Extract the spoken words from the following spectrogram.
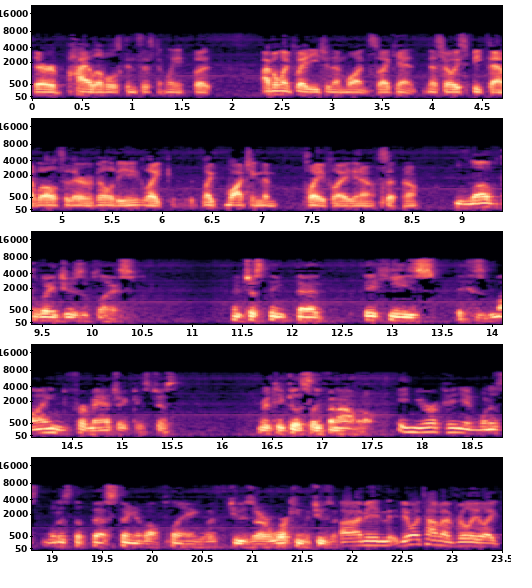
they're high levels consistently, but I've only played each of them once, so I can't necessarily speak that well to their ability, like like watching them play play, you know. So Love the way Juza plays. I just think that he's his mind for Magic is just ridiculously phenomenal. In your opinion, what is what is the best thing about playing with Juza or working with Juza? Uh, I mean, the only time I've really like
